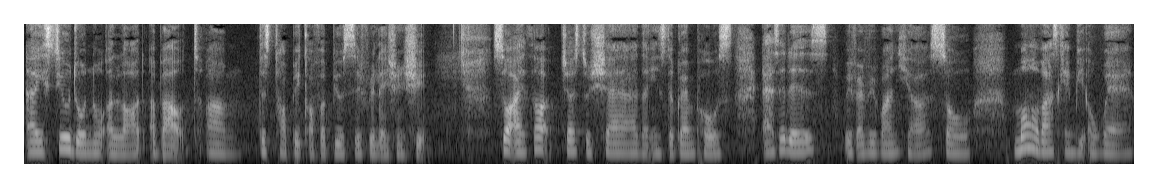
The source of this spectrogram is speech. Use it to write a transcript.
I still don't know a lot about um, this topic of abusive relationship. So I thought just to share the Instagram post as it is with everyone here so more of us can be aware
